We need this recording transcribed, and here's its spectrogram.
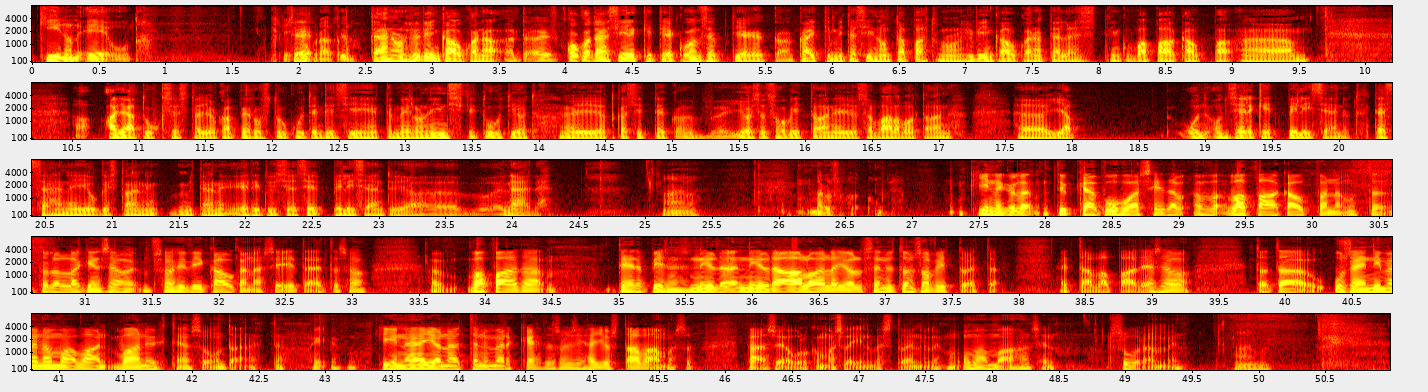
Kiinan EUta? Se, tämähän on hyvin kaukana, koko tämä silkkitie-konsepti ja kaikki mitä siinä on tapahtunut on hyvin kaukana tällaisesta niin vapaakauppa ajatuksesta, joka perustuu kuitenkin siihen, että meillä on instituutiot, jotka sitten, joissa sovitaan ja joissa valvotaan ja on, on selkeät pelisäännöt. Tässähän ei oikeastaan mitään erityisiä pelisääntöjä nähdä. Aivan. Marus, Kiina kyllä tykkää puhua siitä vapaa-kauppana, mutta todellakin se on, se on hyvin kaukana siitä, että se on vapaata tehdä bisnes niiltä, niiltä aloilla, joilla se nyt on sovittu, että, että on vapaata. Ja se on tota, usein nimenomaan vain, vaan yhteen suuntaan. Että Kiina ei ole näyttänyt merkkejä, että se olisi ihan just avaamassa pääsyä ulkomaiselle investoinnille omaan maahan sen suuremmin. Aivan.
